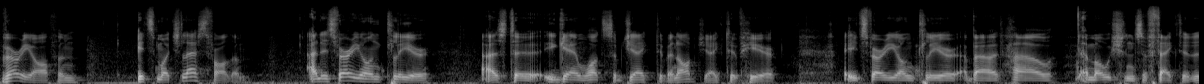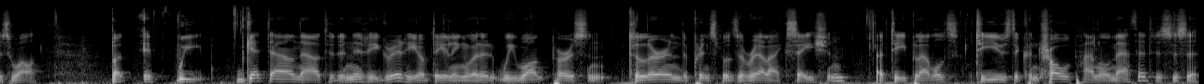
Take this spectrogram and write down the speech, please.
very often it's much less for them. And it's very unclear as to, again, what's subjective and objective here. It's very unclear about how emotions affect it as well. But if we get down now to the nitty gritty of dealing with it, we want person to learn the principles of relaxation at deep levels, to use the control panel method. This is a,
